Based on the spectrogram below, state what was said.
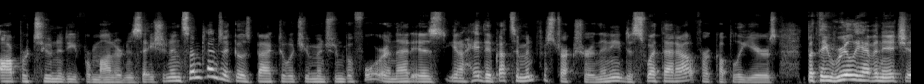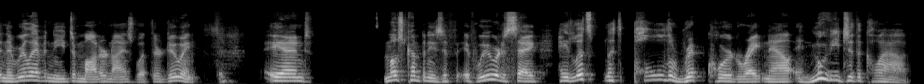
opportunity for modernization. And sometimes it goes back to what you mentioned before, and that is, you know, hey, they've got some infrastructure and they need to sweat that out for a couple of years, but they really have an itch and they really have a need to modernize what they're doing. And most companies, if if we were to say, hey, let's let's pull the ripcord right now and move you to the cloud,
